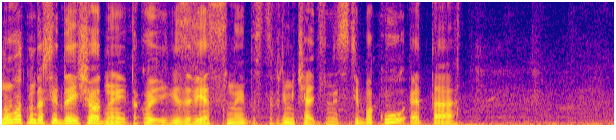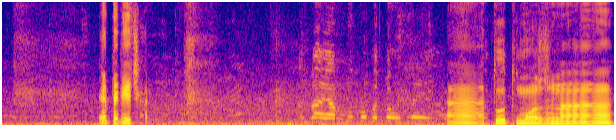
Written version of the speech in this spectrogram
Ну вот мы дошли до еще одной такой известной достопримечательности Баку. Это, это речка. А, тут можно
